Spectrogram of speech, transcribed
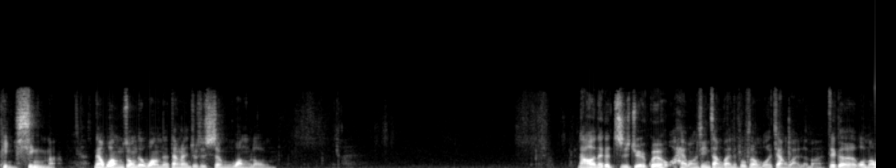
品性嘛。那望重的望呢，当然就是声望喽。然后那个直觉归海王星掌管的部分我讲完了嘛？这个我们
